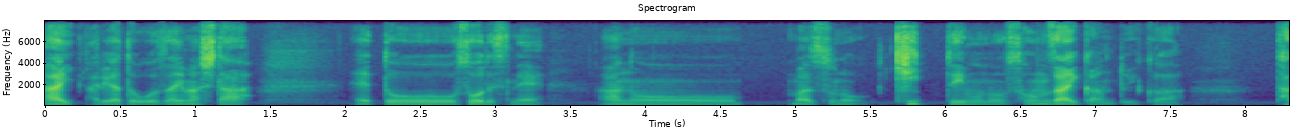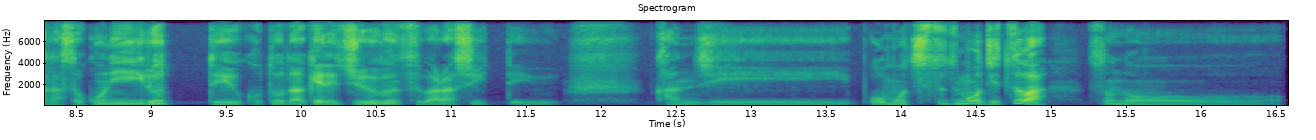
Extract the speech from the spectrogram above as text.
はい、ありがとうございました。えっと、そうですね。あのーまずその木っていうものの存在感というか、ただそこにいるっていうことだけで十分素晴らしいっていう感じを持ちつつも、実は、その、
